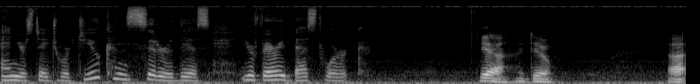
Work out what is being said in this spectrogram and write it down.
and your stage work, do you consider this your very best work? Yeah, I do. Uh,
